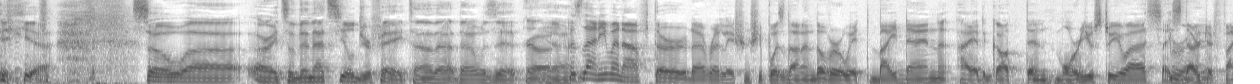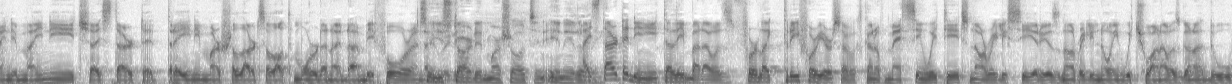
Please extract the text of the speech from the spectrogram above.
yeah. So uh, all right, so then that sealed your fate. Huh? That that was it. Yeah. Because then, even after the relationship was done and over with, by then I had gotten more used to US. I Right. started finding my niche. I started training martial arts a lot more than I'd done before. And So I you really- started martial arts in, in Italy. I started in Italy, but I was for like three, four years. I was kind of messing with it, not really serious, not really knowing which one I was gonna do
